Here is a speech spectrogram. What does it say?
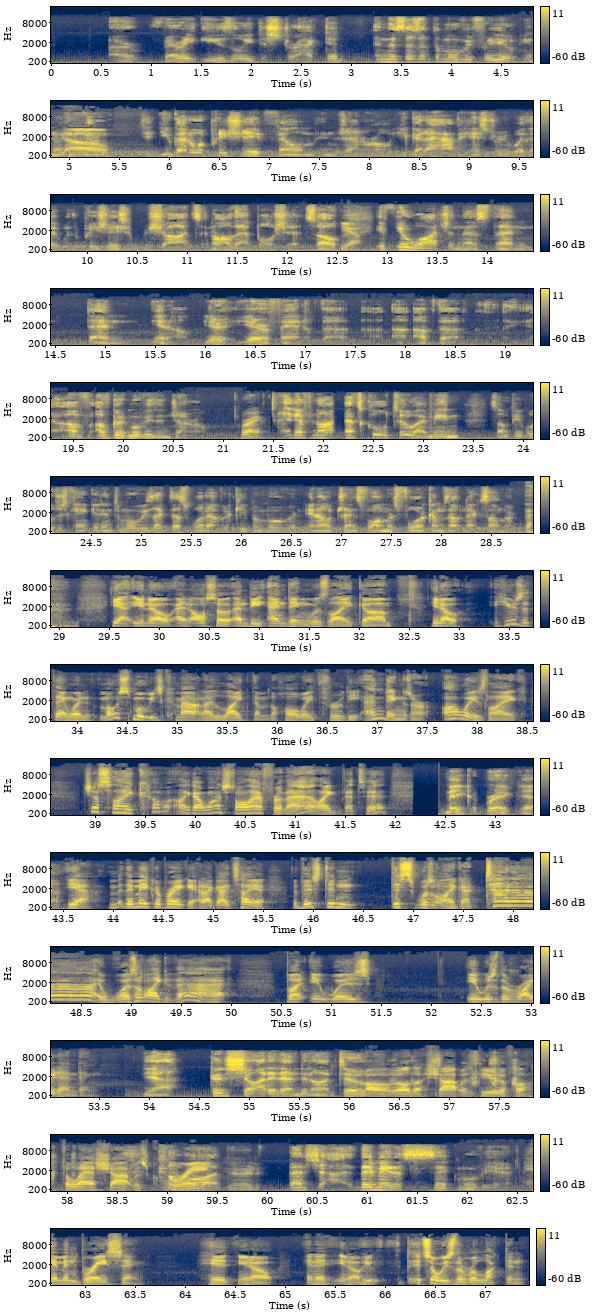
are very easily distracted, and this isn't the movie for you. You know, No. you gotta, you got to appreciate film in general. You got to have a history with it, with appreciation for shots and all that bullshit. So, Yeah. if you're watching this, then then you know you're you're a fan of the uh, of the of of good movies in general. Right. And if not, that's cool too. I mean, some people just can't get into movies like this. Whatever, keep it moving. You know, Transformers Four comes out next summer. Yeah, you know, and also, and the ending was like, um, you know, here's the thing: when most movies come out and I like them the whole way through, the endings are always like, just like, come on, like I watched all that for that, like that's it. Make or break, yeah. Yeah, they make or break it, and I gotta tell you, this didn't. This wasn't like a ta-da. It wasn't like that, but it was. It was the right ending. Yeah, good shot it ended on too. Oh, well, the shot was beautiful. The last shot was come great. on, dude. That shot, they made a sick movie here. him embracing his, you know, and it, you know, he, it's always the reluctant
